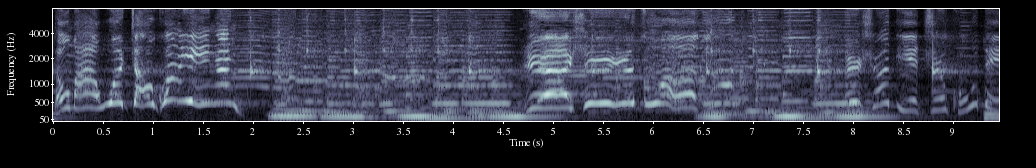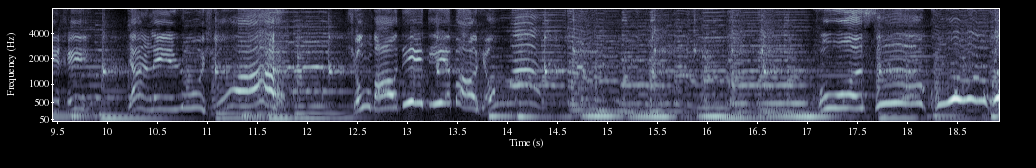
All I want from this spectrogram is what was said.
都骂我赵匡胤，惹事作恶。二舍弟直哭得很，眼泪如血，兄抱弟，弟抱兄啊，我是哭活。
